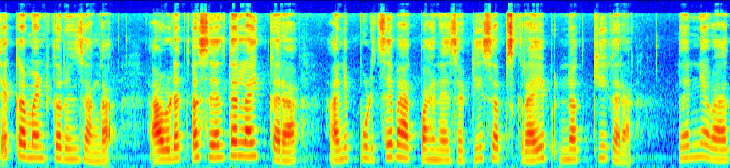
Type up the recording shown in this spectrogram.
ते कमेंट करून सांगा. आवडत असेल तर लाईक करा आणि पुढचे भाग पाहण्यासाठी सबस्क्राईब नक्की करा. धन्यवाद.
